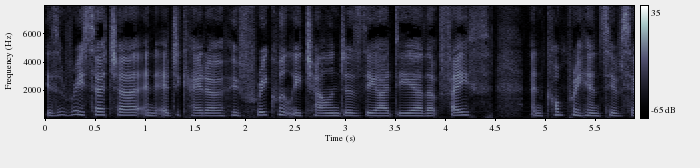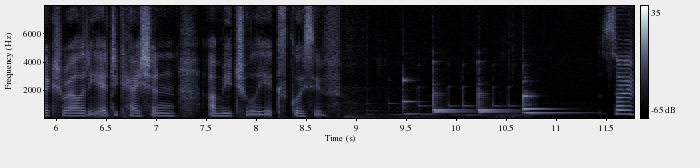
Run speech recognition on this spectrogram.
is a researcher and educator who frequently challenges the idea that faith and comprehensive sexuality education are mutually exclusive. So,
